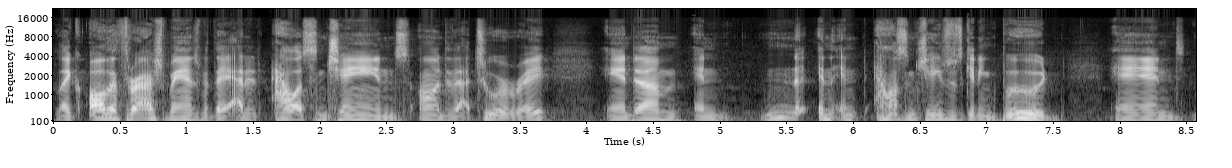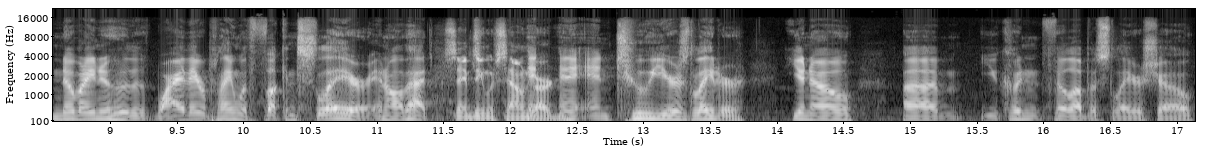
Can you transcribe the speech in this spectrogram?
like all the thrash bands, but they added Alice in Chains onto that tour, right? And, um, and, and, and Alice in Chains was getting booed. And nobody knew who the, why they were playing with fucking Slayer and all that. Same thing with And, Soundgarden. and, and two years later, you know, um, you couldn't fill up a Slayer show.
